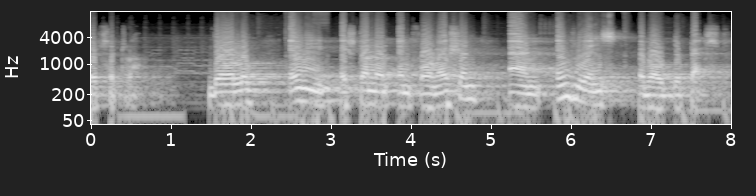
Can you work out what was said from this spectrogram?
etc. They overlook any external information and influence about the text.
